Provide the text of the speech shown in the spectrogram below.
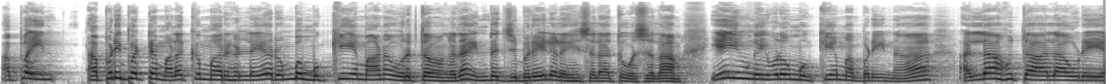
அப்போ இந் அப்படிப்பட்ட மலக்குமார்கள்லேயே ரொம்ப முக்கியமான ஒருத்தவங்க தான் இந்த ஜிப்ரேல் அலைஹிஸ்ஸலாத்து வசலாம். ஏன் இவங்க இவ்வளோ முக்கியம் அப்படின்னா அல்லாஹு தாலாவுடைய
